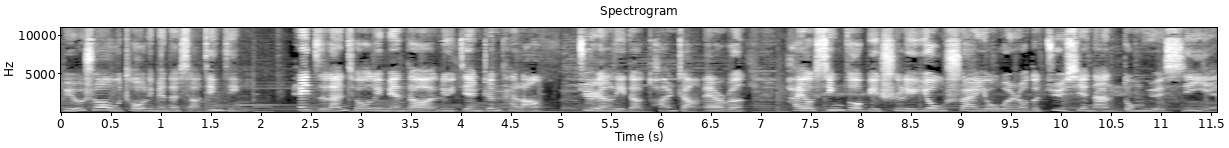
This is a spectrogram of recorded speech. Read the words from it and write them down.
比如说《无头》里面的小静静，《黑子篮球》里面的绿间真太郎，《巨人》里的团长埃尔文。还有星座比视里又帅又温柔的巨蟹男东岳西野。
